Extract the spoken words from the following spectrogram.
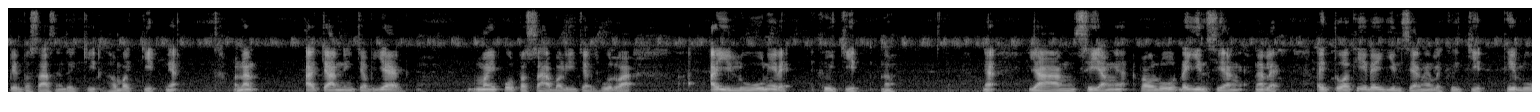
เป็นภาษาสันสกฤตคำว่าจิตเนี่ยเพราะฉะนั้นอาจารย์ยังจะแยกไม่พูดภาษาบาลีจะพูดว่า ไอ้รู้นี่แหละ คือจิตเนาะเนี่ยอย่างเสียงเนี่ยเรารู้ได้ยินเสียงนั่นแหละไอ้ตัวที่ได้ยินเสียงนั่นแหละคือจิตที่รู้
